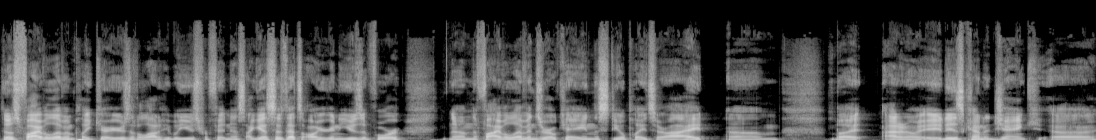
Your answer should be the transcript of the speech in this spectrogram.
Those 511 plate carriers that a lot of people use for fitness. I guess if that's all you're going to use it for, um, the 511s are okay and the steel plates are alright. Um, but I don't know. It is kind of jank. Uh,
